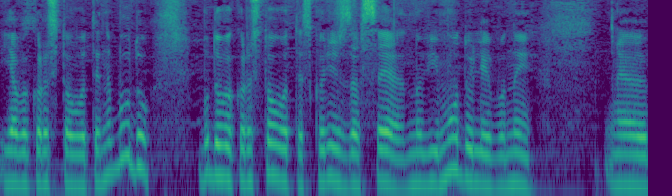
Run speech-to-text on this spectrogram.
я використовувати не буду. Буду використовувати, скоріш за все, нові модулі. Вони е,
